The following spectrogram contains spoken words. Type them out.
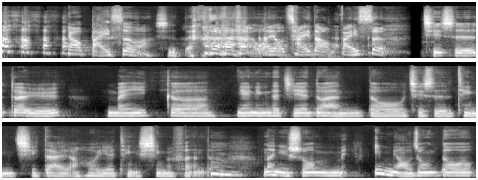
要白色吗？是的，我有猜到白色。其实对于每一个年龄的阶段，都其实挺期待，然后也挺兴奋的。嗯，那你说每一秒钟都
